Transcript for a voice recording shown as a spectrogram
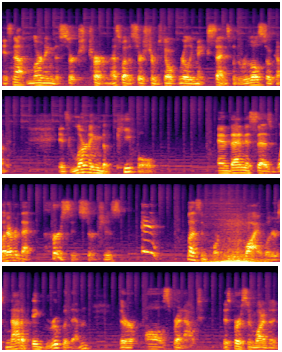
It's not learning the search term. That's why the search terms don't really make sense, but the results still come in. It's learning the people, and then it says whatever that person searches, eh, less important. Why? Well, there's not a big group of them. They're all spread out. This person wanted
